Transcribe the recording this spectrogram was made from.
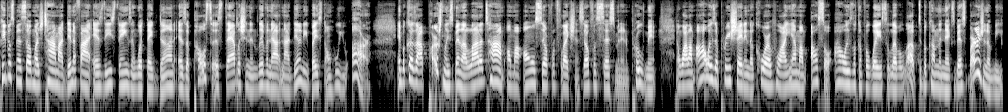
people spend so much time identifying as these things and what they've done as opposed to establishing and living out an identity based on who you are. And because I personally spend a lot of time on my own self reflection, self assessment and improvement. And while I'm always appreciating the core of who I am, I'm also always looking for ways to level up to become the next best version of me.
